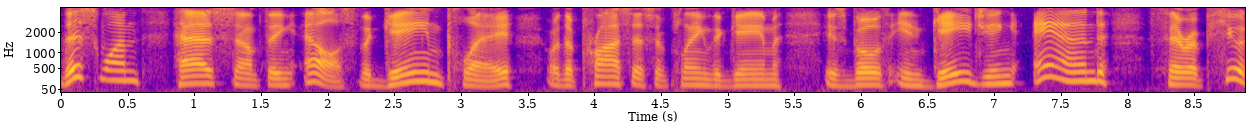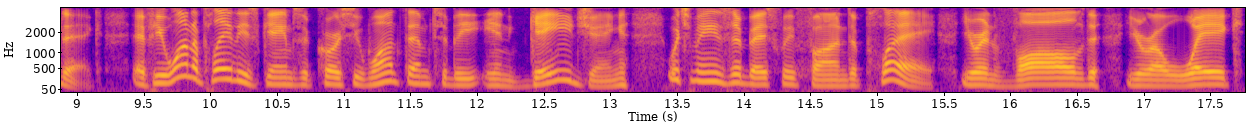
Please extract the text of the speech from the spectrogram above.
this one has something else. The gameplay, or the process of playing the game, is both engaging and therapeutic. If you want to play these games, of course, you want them to be engaging, which means they're basically fun to play. You're involved, you're awake,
